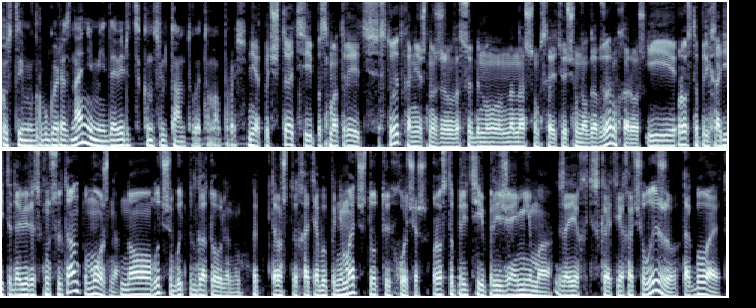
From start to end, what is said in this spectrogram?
пустыми, грубо говоря, знаниями и довериться консультанту в этом вопросе? Нет, почитать и посмотреть стоит, конечно же, особенно на нашем сайте очень много обзоров хороших. И просто приходить и довериться консультанту можно, но лучше быть подготовленным, потому что хотя бы понимать, что ты хочешь. Просто прийти, приезжая мимо, заехать и сказать, я хочу лыжу, так бывает.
